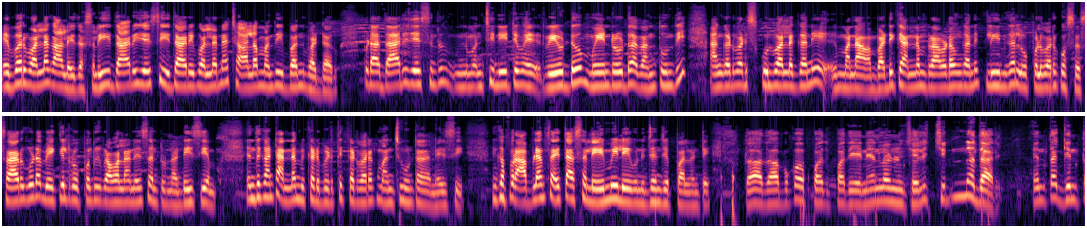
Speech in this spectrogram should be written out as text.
ఎవరి వల్ల కాలేదు. అసలు ఈ దారి చేసి ఈ దారి వల్లనే చాలా మంది ఇబ్బంది పడ్డారు. ఇప్పుడు ఆ దారి చేసిన మంచి నీటి రోడ్డు మెయిన్ రోడ్డు అదంతా ఉంది. అంగన్వాడీ స్కూల్ వాళ్ళకి కానీ మన బడికి అన్నం రావడం కానీ క్లీన్గా లోపల వరకు వస్తుంది. సార్ కూడా వెహికల్ లోపలికి రావాలనేసి అంటున్నా డీసీఎం. ఎందుకంటే అన్నం ఇక్కడ పెడితే ఇక్కడ వరకు మంచిగా ఉంటుంది అనేసి ఇంకా ప్రాబ్లమ్స్ అయితే అసలు ఏమీ లేవు నిజం చెప్పాలంటే. దాదాపుగా పది పదిహేను ఏళ్ళ నుంచి వెళ్ళి చిన్న దారి. ఎంత గింత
